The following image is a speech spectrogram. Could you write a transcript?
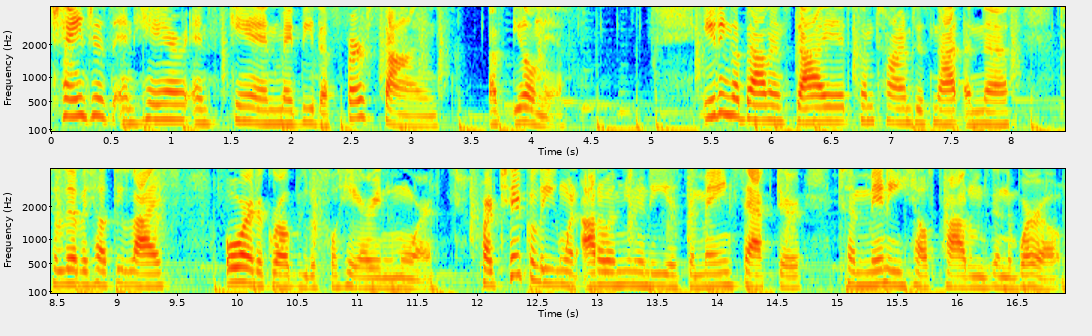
changes in hair and skin may be the first signs of illness. Eating a balanced diet sometimes is not enough to live a healthy life or to grow beautiful hair anymore, particularly when autoimmunity is the main factor to many health problems in the world.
